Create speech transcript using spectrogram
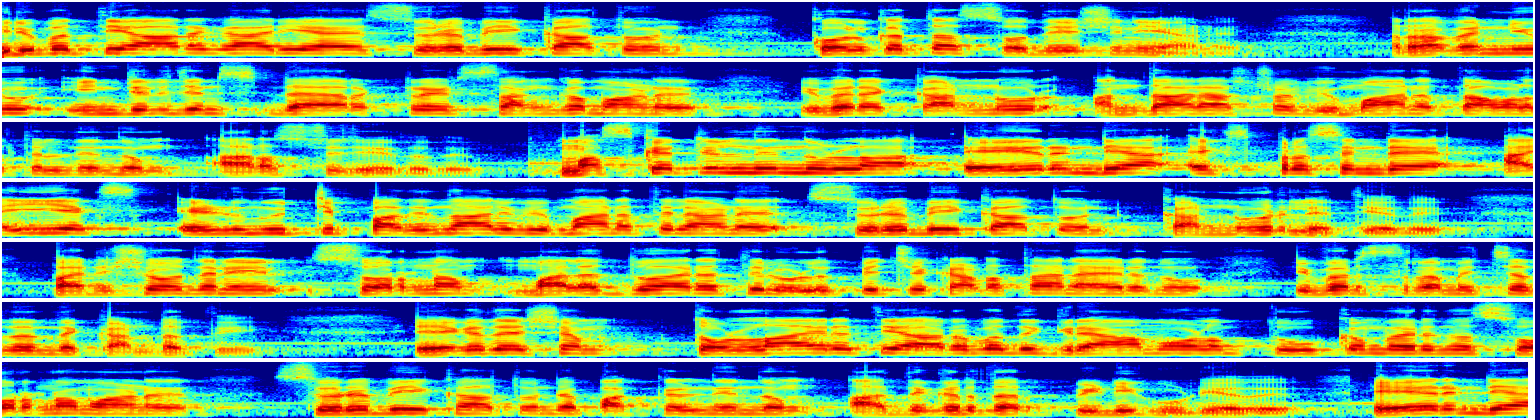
ഇരുപത്തിയാറുകാരിയായ സുരഭി ഖാത്തൂൻ കൊൽക്കത്ത സ്വദേശിനിയാണ്. റവന്യൂ ഇന്റലിജൻസ് ഡയറക്ടറേറ്റ് സംഘമാണ് ഇവരെ കണ്ണൂർ അന്താരാഷ്ട്ര വിമാനത്താവളത്തിൽ നിന്നും അറസ്റ്റ് ചെയ്തത്. മസ്കറ്റിൽ നിന്നുള്ള എയർ ഇന്ത്യ എക്സ്പ്രസിന്റെ ഐ എക്സ് എഴുന്നൂറ്റി പതിനാല് വിമാനത്തിലാണ് സുരഭി ഖാത്തൂൻ കണ്ണൂരിലെത്തിയത്. പരിശോധനയിൽ സ്വർണം മലദ്വാരത്തിൽ ഒളിപ്പിച്ച് കടത്താനായിരുന്നു ഇവർ ശ്രമിച്ചതെന്ന് കണ്ടെത്തി. ഏകദേശം തൊള്ളായിരത്തി അറുപത് ഗ്രാമോളം തൂക്കം വരുന്ന സ്വർണമാണ് സുരഭി ഖാത്തൂന്റെ പക്കൽ നിന്നും അധികൃതർ പിടികൂടിയത്. എയർ ഇന്ത്യ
